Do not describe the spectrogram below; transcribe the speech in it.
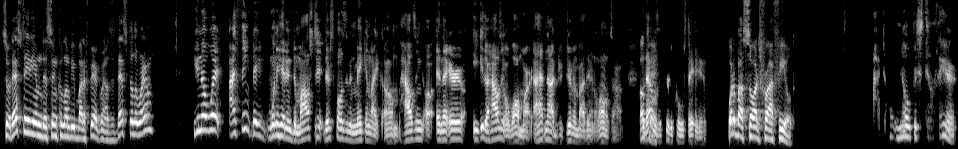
So that stadium that's in Columbia by the fairgrounds, is that still around? You know what? I think they went ahead and demolished it. They're supposed to have been making like um housing uh, in that area, either housing or Walmart. I have not driven by there in a long time, but Okay. that was a pretty cool stadium. what about Sarge Frye Field? I don't know if it's still there.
